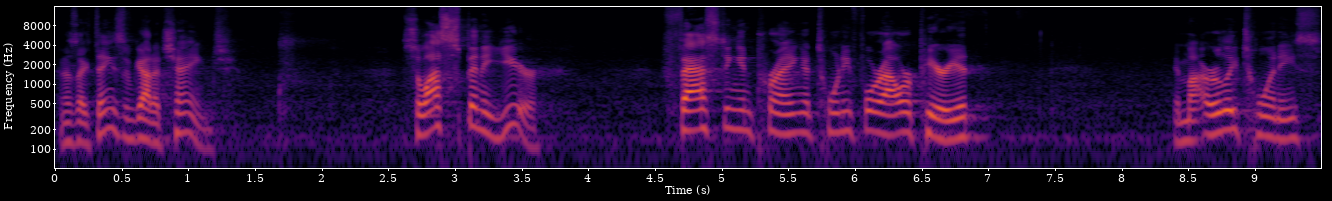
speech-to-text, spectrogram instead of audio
And I was like, things have got to change. So I spent a year fasting and praying a 24 hour period in my early 20s,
